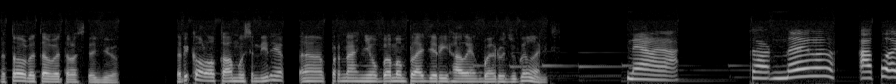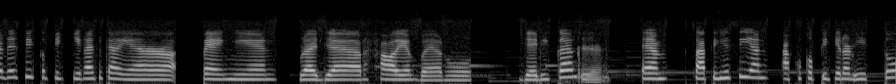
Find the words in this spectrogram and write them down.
Betul betul betul setuju. Tapi kalau kamu sendiri eh, pernah nyoba mempelajari hal yang baru juga nggak nih? Nah, karena aku ada sih kepikiran kayak pengen belajar hal yang baru. Jadi kan em saat ini sih yang aku kepikiran itu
